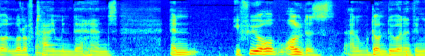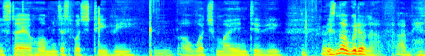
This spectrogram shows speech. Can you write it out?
got a lot of time in their hands, and if we all olders and we don't do anything, we stay at home and just watch TV Mm. or watch my interview, it's not good enough. I mean,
